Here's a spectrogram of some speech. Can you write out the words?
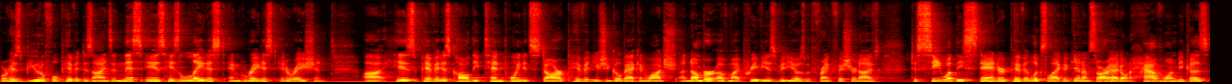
for his beautiful pivot designs, and this is his latest and greatest iteration. Uh, his pivot is called the 10-pointed star pivot. You should go back and watch a number of my previous videos with Frank Fischer knives to see what the standard pivot looks like. Again, I'm sorry I don't have one because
